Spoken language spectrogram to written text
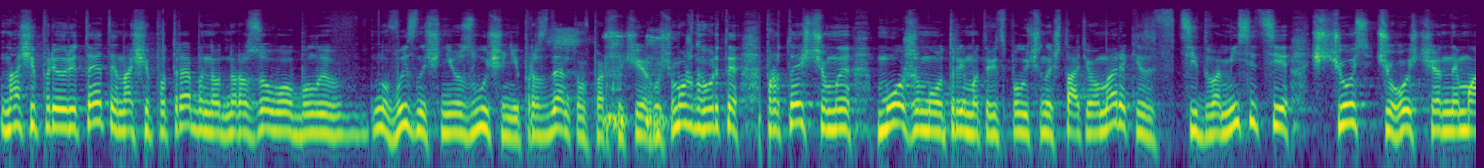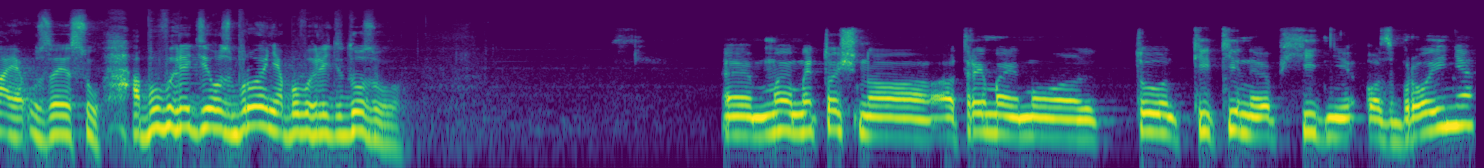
наші пріоритети, наші потреби неодноразово були ну визначені, озвучені президентом в першу чергу? Чи можна говорити про те, що ми можемо отримати від Сполучених Штатів Америки в ці два місяці щось, чого ще немає у ЗСУ, або в вигляді озброєння, або в вигляді дозволу? Е, Ми, ми точно отримаємо ту, ті, ті необхідні озброєння,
